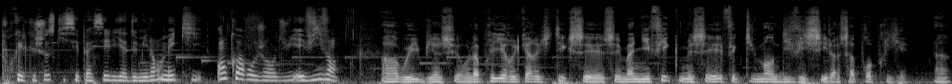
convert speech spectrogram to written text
pour quelque chose qui s'est passé il y a 2000 ans, mais qui encore aujourd'hui est vivant. Ah oui, bien sûr. La prière eucharistique, c'est magnifique, mais c'est effectivement difficile à s'approprier. Hein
